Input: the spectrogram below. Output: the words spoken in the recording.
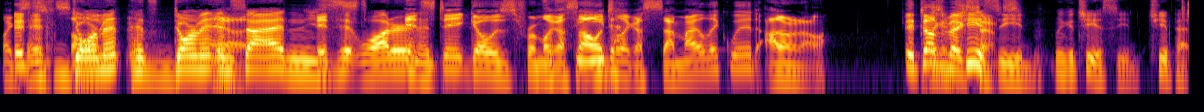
Like It's- It's dormant. It's dormant Yeah. inside, and you It's just hit water, and Its it, state goes from like a a, solid to like a semi-liquid. I don't know. It doesn't like a make chia sense. seed, like a chia seed, chia pet.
